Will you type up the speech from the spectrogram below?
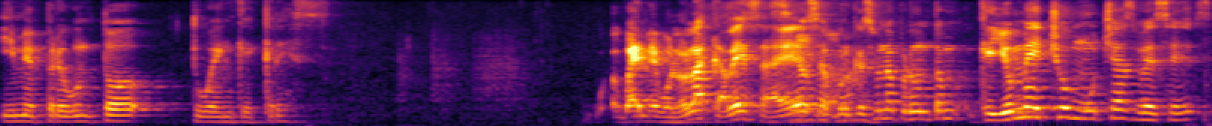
Y me preguntó, ¿tú en qué crees? Bueno, me voló la cabeza, ¿eh? o sea, porque es una pregunta que yo me he hecho muchas veces.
